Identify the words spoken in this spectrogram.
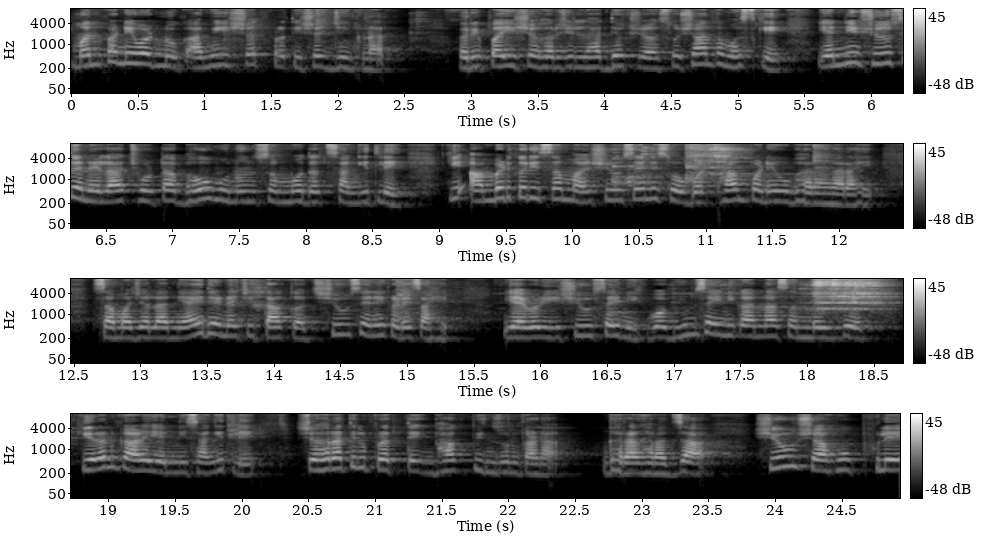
मनपा निवडणूक आम्ही शतप्रतिशत जिंकणार. रिपाई शहर जिल्हाध्यक्ष सुशांत म्हस्के यांनी शिवसेनेला छोटा भाऊ म्हणून संबोधत सांगितले की आंबेडकरी समाज शिवसेनेसोबत ठामपणे उभा राहणार आहे. समाजाला न्याय देण्याची ताकद शिवसेनेकडेच आहे. यावेळी शिवसैनिक व भीमसैनिकांना संदेश देत किरण काळे यांनी सांगितले शहरातील प्रत्येक भाग पिंजून काढा. घराघरात जा. शिवशाहू फुले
